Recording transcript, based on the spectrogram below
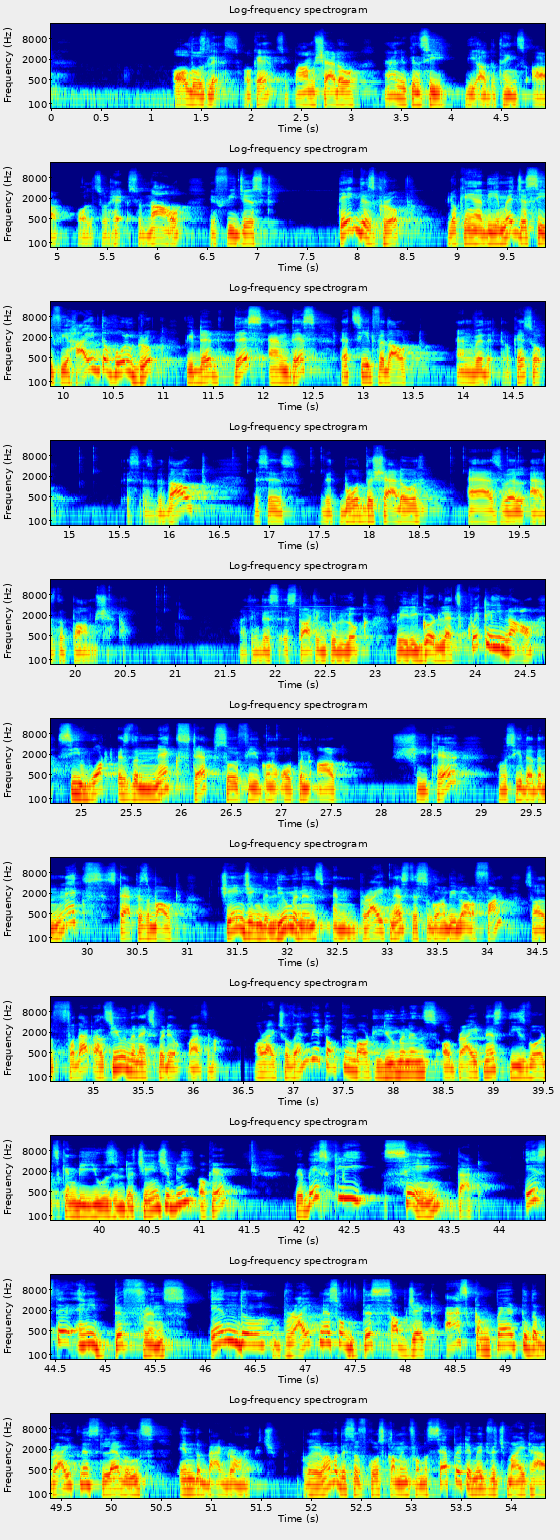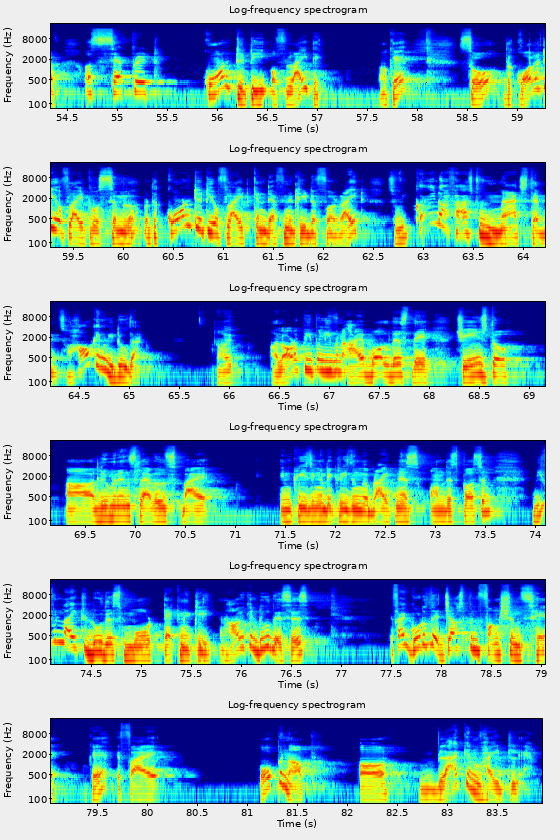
all those layers, okay? So palm shadow, and you can see the other things are also here. So now, if we just take this group, looking at the image, just see if we hide the whole group, we did this and this, let's see it without and with it, okay? So this is without, this is with both the shadows as well as the palm shadow. I think this is starting to look really good. Let's quickly now see what is the next step. So if you're going to open our sheet here, we'll see that the next step is about changing the luminance and brightness. This is going to be a lot of fun. So I'll, for that, I'll see you in the next video. Bye for now. All right, so when we're talking about luminance or brightness, these words can be used interchangeably, okay? We're basically saying that is there any difference in the brightness of this subject as compared to the brightness levels in the background image. Because remember, this is of course coming from a separate image which might have a separate quantity of lighting. Okay, so the quality of light was similar, but the quantity of light can definitely differ, right? So we kind of have to match them. So how can we do that? Now, a lot of people even eyeball this. They change the uh, luminance levels by increasing and decreasing the brightness on this person. We would like to do this more technically. And how you can do this is, if I go to the adjustment functions here, okay, if I open up a black and white layer,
